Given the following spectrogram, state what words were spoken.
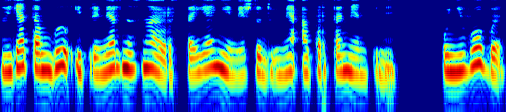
Но я там был и примерно знаю расстояние между двумя апартаментами. У него бы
